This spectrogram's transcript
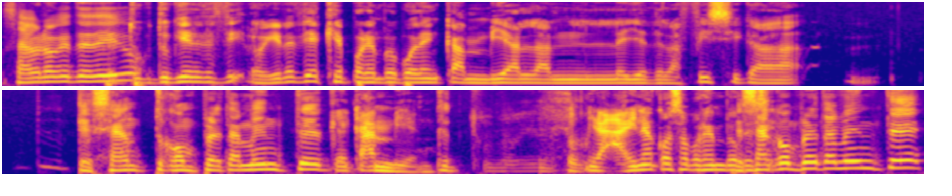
¿Sabes lo que te digo? ¿Tú, tú quieres decir, lo que quieres decir es que, por ejemplo, pueden cambiar las leyes de la física, Que sean completamente... que cambien. que tú- Mira, hay una cosa, por ejemplo, que que sean completamente...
